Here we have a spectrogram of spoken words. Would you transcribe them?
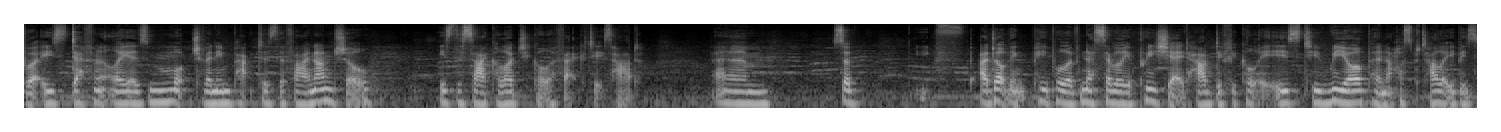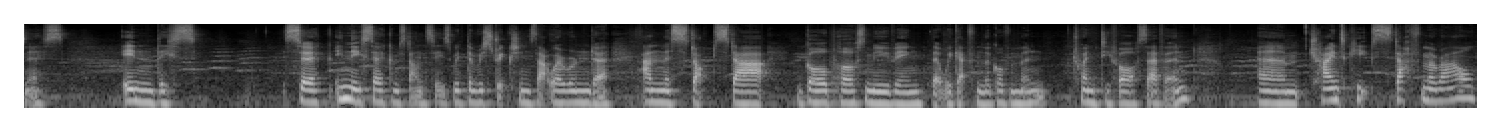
but is definitely as much of an impact as the financial is the psychological effect it's had. Um, so I don't think people have necessarily appreciated how difficult it is to reopen a hospitality business in this in these circumstances with the restrictions that we're under and the stop start goalpost moving that we get from the government 24 7 um, trying to keep staff morale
